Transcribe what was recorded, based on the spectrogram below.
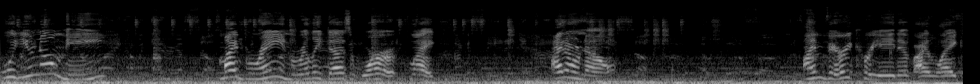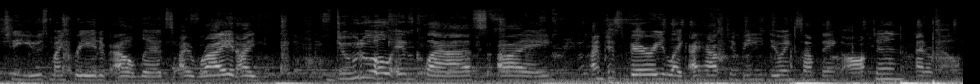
Well, you know me. My brain really does work. Like, I don't know. I'm very creative. I like to use my creative outlets. I write, I doodle in class. I I'm just very like I have to be doing something often. I don't know.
